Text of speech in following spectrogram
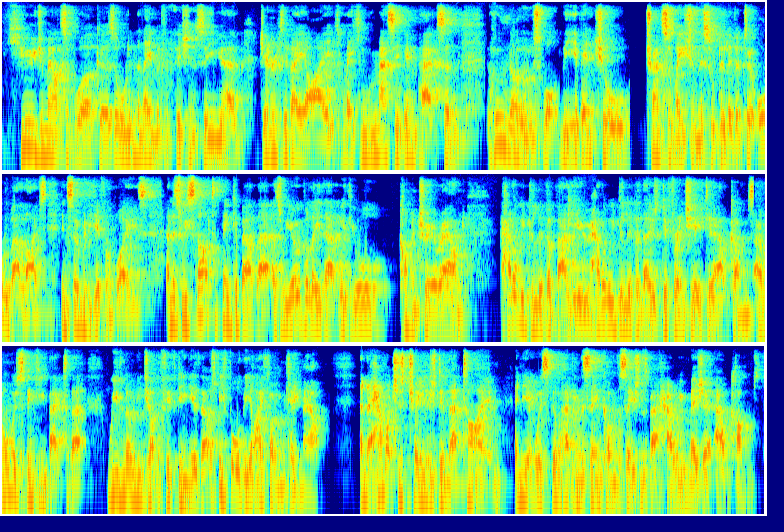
huge amounts of workers, all in the name of efficiency. You have generative AI, it's making massive impacts, and who knows what the eventual transformation this will deliver to all of our lives in so many different ways. And as we start to think about that, as we overlay that with your commentary around how do we deliver value? How do we deliver those differentiated outcomes? I'm almost thinking back to that. We've known each other 15 years. That was before the iPhone came out and how much has changed in that time and yet we're still having the same conversations about how we measure outcomes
